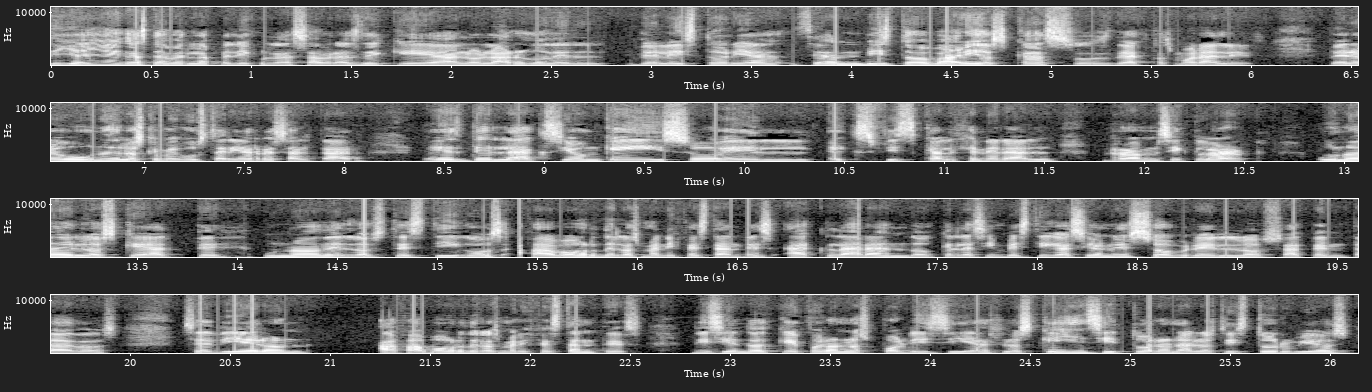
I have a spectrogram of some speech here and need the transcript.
Si ya llegaste a ver la película, sabrás de que a lo largo de la historia se han visto varios casos de actos morales, pero uno de los que me gustaría resaltar es de la acción que hizo el ex fiscal general Ramsey Clark, uno de los que uno de los testigos a favor de los manifestantes aclarando que las investigaciones sobre los atentados se dieron a favor de los manifestantes, diciendo que fueron los policías los que incitaron a los disturbios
